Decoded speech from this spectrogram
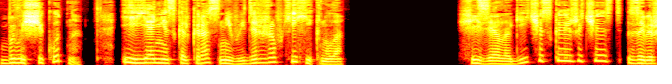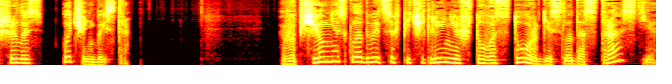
Было щекотно, и я несколько раз, не выдержав, хихикнула. Физиологическая же часть завершилась очень быстро. Вообще у меня складывается впечатление, что восторги сладострастия,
